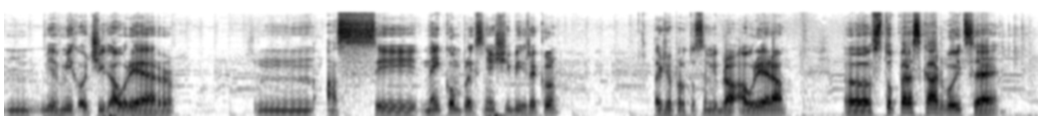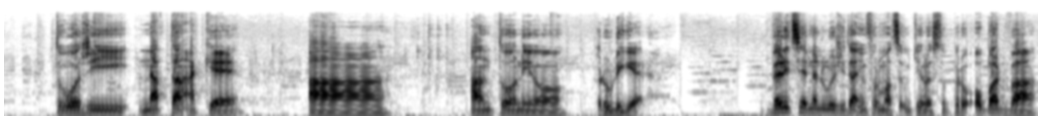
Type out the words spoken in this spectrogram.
mm, je v mých očích Aurier mm, asi nejkomplexnější bych řekl, takže proto jsem vybral Auriera. Uh, stoperská dvojice tvoří Nathan Ake a Antonio Rudiger. Velice jedna důležitá informace u těchto stoperů. Oba dva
